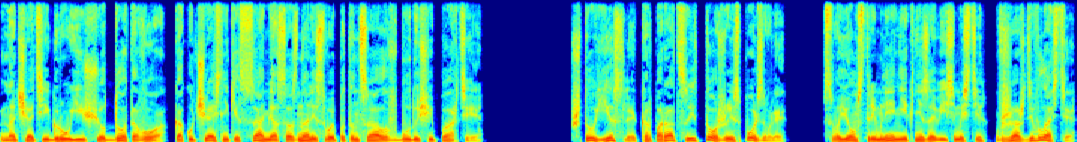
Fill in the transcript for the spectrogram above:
Начать игру еще до того, как участники сами осознали свой потенциал в будущей партии. Что если корпорации тоже использовали? В своем стремлении к независимости, в жажде власти.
